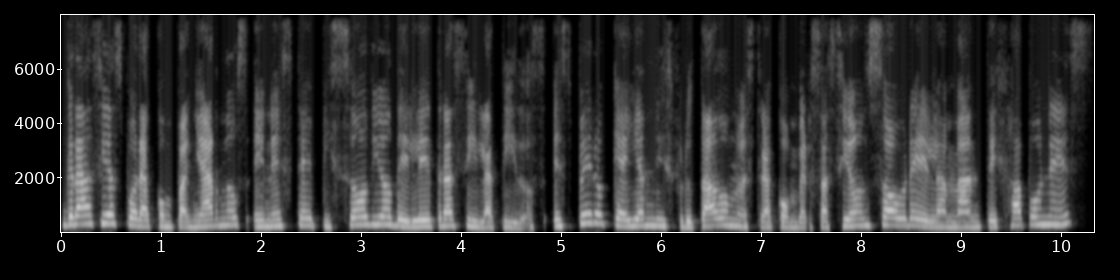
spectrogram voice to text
Gracias por acompañarnos en este episodio de Letras y Latidos. Espero que hayan disfrutado nuestra conversación sobre el amante japonés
